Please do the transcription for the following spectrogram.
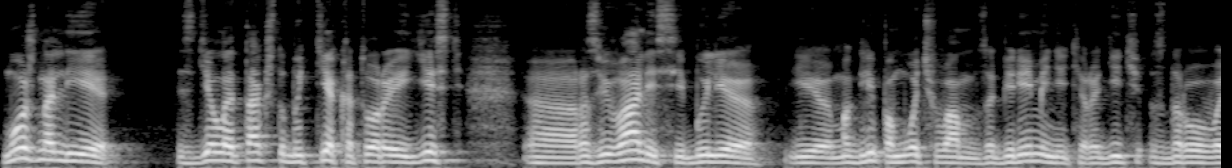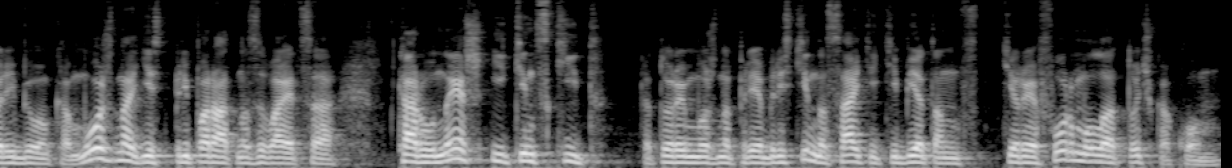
Можно ли сделать так, чтобы те, которые есть, э, развивались и были и могли помочь вам забеременеть и родить здорового ребенка? Можно, есть препарат, называется Карунеш и Кинскит который можно приобрести на сайте tibetan-formula.com.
